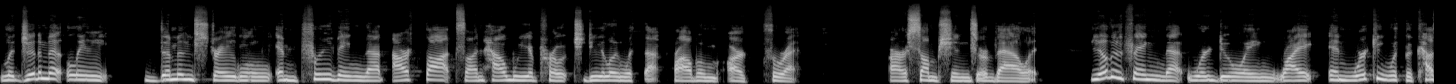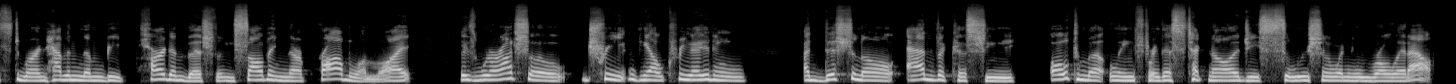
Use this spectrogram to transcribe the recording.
legitimately demonstrating, improving that our thoughts on how we approach dealing with that problem are correct. Our assumptions are valid. the other thing that we're doing, right, and working with the customer and having them be part of this and solving their problem, right, is we're also treat, you know, creating additional advocacy ultimately for this technology solution when we roll it out.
